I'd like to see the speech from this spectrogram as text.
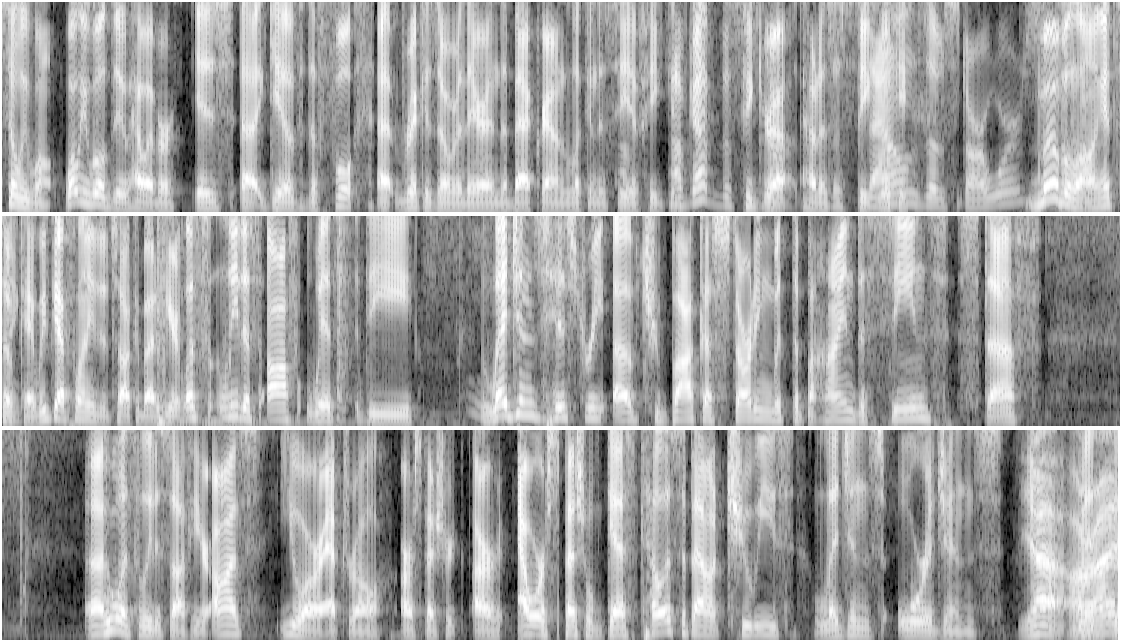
so we won't. What we will do, however, is uh, give the full. Uh, Rick is over there in the background looking to see if he can I've got the figure sta- out how to speak sounds of Star Wars. Move along. It's okay. We've got plenty to talk about here. Let's lead us off with the Legends history of Chewbacca, starting with the behind the scenes stuff. Uh, who wants to lead us off here? Oz, you are, after all, our special our our special guest. Tell us about Chewie's Legends origins Yeah, all with right.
